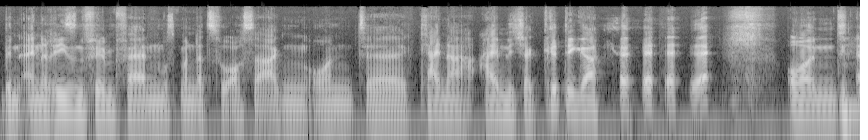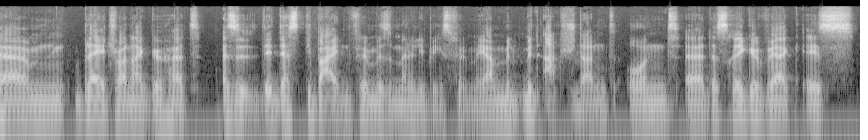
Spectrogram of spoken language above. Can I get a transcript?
bin ein Riesenfilmfan, muss man dazu auch sagen, und äh, kleiner heimlicher Kritiker. und ähm, Blade Runner gehört, also das, die beiden Filme sind meine Lieblingsfilme, ja, mit, mit Abstand. Und äh, das Regelwerk ist,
